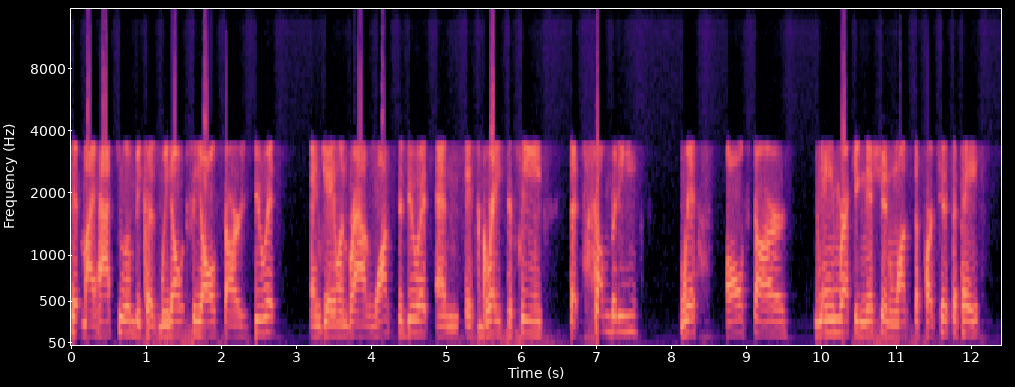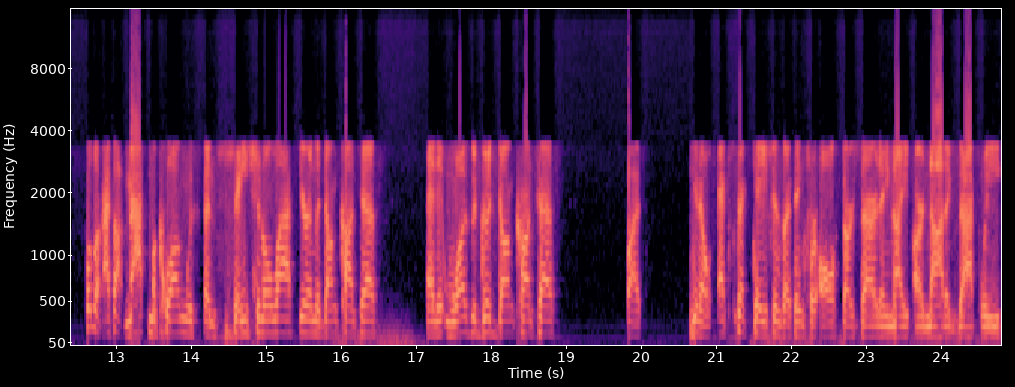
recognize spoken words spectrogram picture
tip my hat to him because we don't see All Stars do it and Jaylen Brown wants to do it, and it's great to see that somebody with All Star name recognition wants to participate. But look, I thought Mac McClung was sensational last year in the dunk contest, and it was a good dunk contest. But you know, expectations I think for All Star Saturday night are not exactly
